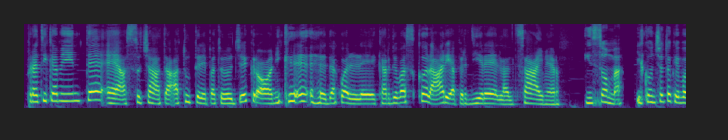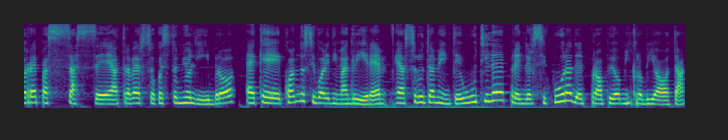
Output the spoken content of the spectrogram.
Praticamente è associata a tutte le patologie croniche, eh, da quelle cardiovascolari a per dire l'Alzheimer. Insomma, il concetto che vorrei passasse attraverso questo mio libro è che quando si vuole dimagrire è assolutamente utile prendersi cura del proprio microbiota,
